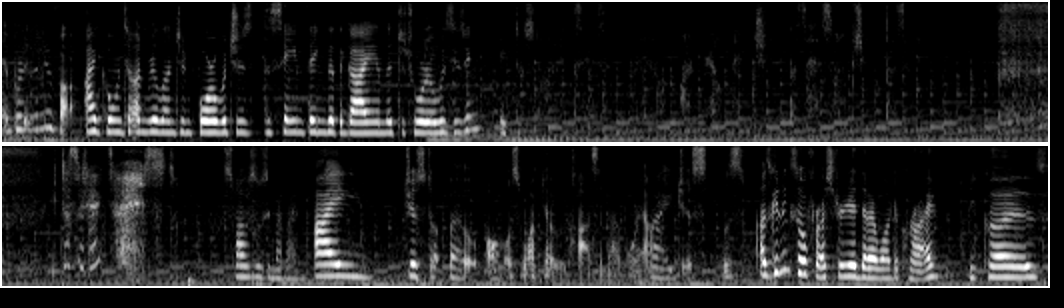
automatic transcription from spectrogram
and put it in the new file. I go into Unreal Engine 4, which is the same thing that the guy in the tutorial was using. It does not exist. Unreal Engine possess option doesn't. It doesn't exist. So I was losing my mind. I just about almost walked out of class at that point. I just was I was getting so frustrated that I wanted to cry because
